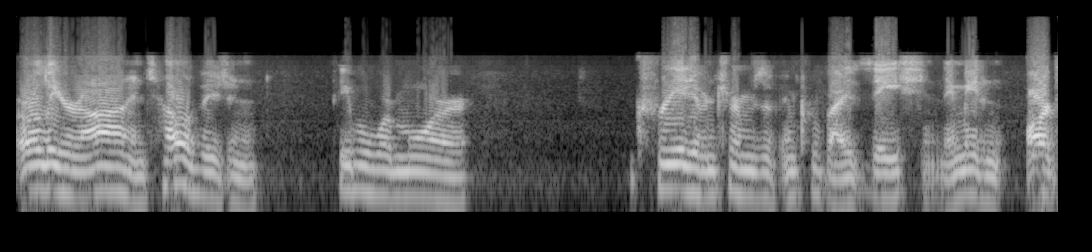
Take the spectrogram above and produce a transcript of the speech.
earlier on in television, people were more creative in terms of improvisation. They made an art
